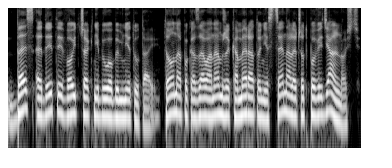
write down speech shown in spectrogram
Bez Edyty Wojtczak nie byłoby mnie tutaj. To ona pokazała nam, że kamera to nie scena, lecz odpowiedzialność.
